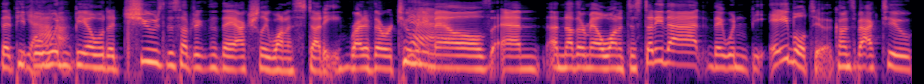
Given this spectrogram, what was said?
that people Yeah. wouldn't be able to choose the subject that they actually want to study, right? If there were too many males and another male wanted to study that, they wouldn't be able to. It comes back to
